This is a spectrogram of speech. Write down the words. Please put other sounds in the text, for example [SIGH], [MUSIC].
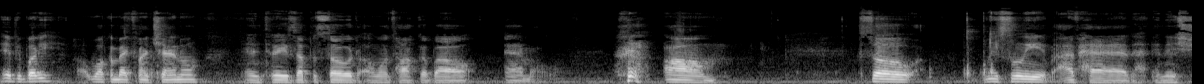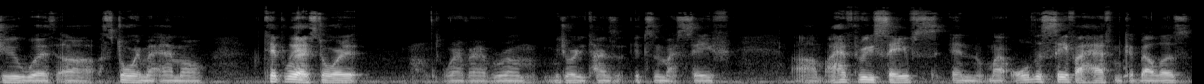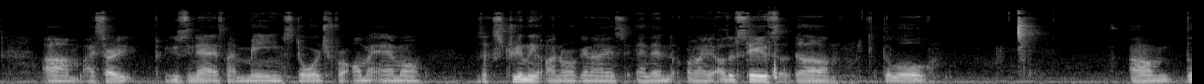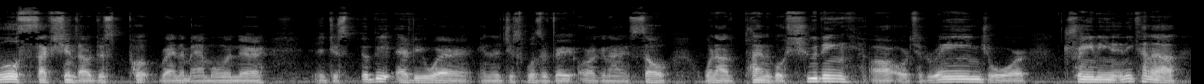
Hey everybody, uh, welcome back to my channel. In today's episode, I want to talk about ammo. [LAUGHS] um, so recently I've had an issue with uh, storing my ammo. Typically I store it wherever I have room. Majority of times it's in my safe. Um, I have three safes and my oldest safe I have from Cabela's, um, I started using that as my main storage for all my ammo was extremely unorganized. And then my other safes, the the little um the little sections, I would just put random ammo in there. It just it'd be everywhere, and it just wasn't very organized. So when I plan to go shooting uh, or to the range or training, any kind of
